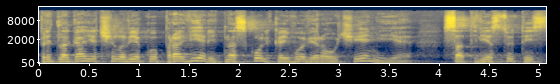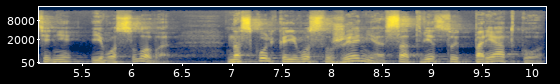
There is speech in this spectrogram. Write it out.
предлагая человеку проверить, насколько его вероучение соответствует истине его слова – насколько его служение соответствует порядку,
